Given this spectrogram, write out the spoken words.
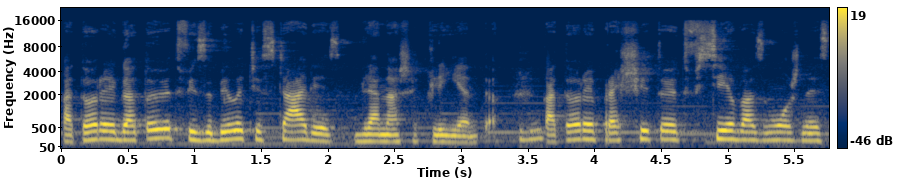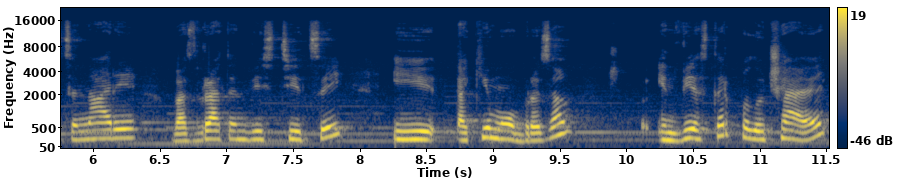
которые готовят feasibility studies для наших клиентов, mm-hmm. которые просчитывают все возможные сценарии, возврат инвестиций, и таким образом инвестор получает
